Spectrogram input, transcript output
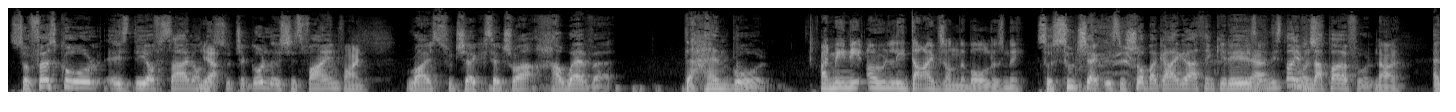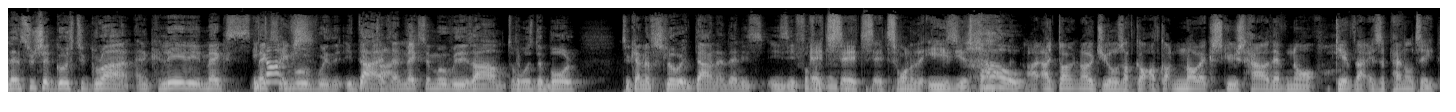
So first call is the offside on Yeah. the Souček goal, which is fine. Fine. Rice, Souček, etc. However, the handball. I mean, he only dives on the ball, doesn't he? So Souček is a shot by Gallagher, I think it is, Yeah, and it's not even was. that powerful. No. And then Souček goes to Grant and clearly makes He makes dives. a move with he dives, dives. and makes a move with his arm towards the ball to kind of slow it down, and then it's easy for It's it's it's one of the easiest. How? I, I don't know, Jules. I've got I've got no excuse how they've not give that as a penalty,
